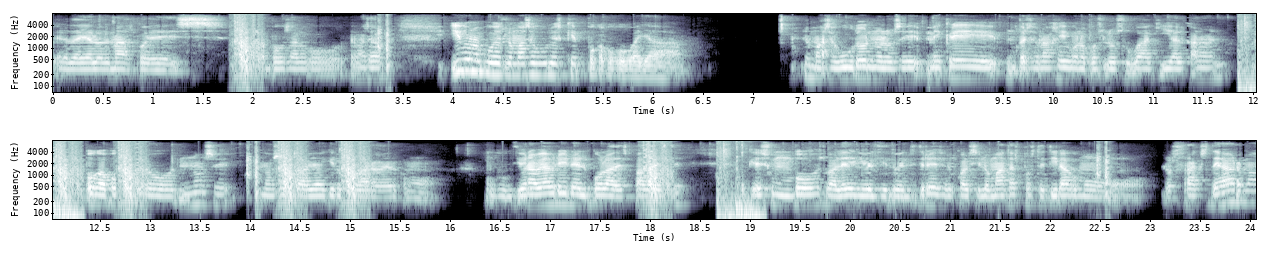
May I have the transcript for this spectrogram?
Pero de ahí a lo demás, pues tampoco es algo demasiado. Y bueno, pues lo más seguro es que poco a poco vaya... Lo más seguro, no lo sé, me cree un personaje y bueno, pues lo suba aquí al canal. Poco a poco, pero no sé, no sé, todavía quiero probar a ver cómo, funciona. Voy a abrir el bola de espada este, que es un boss, ¿vale? Nivel 123, el cual si lo matas, pues te tira como los frags de arma,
